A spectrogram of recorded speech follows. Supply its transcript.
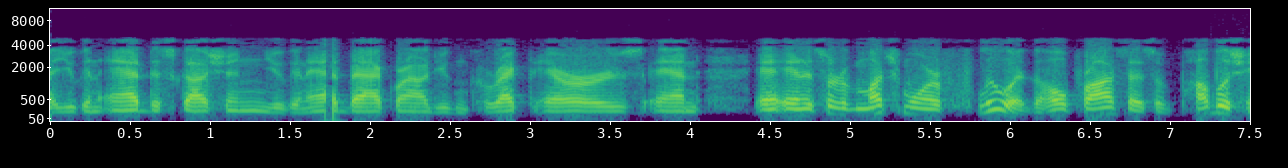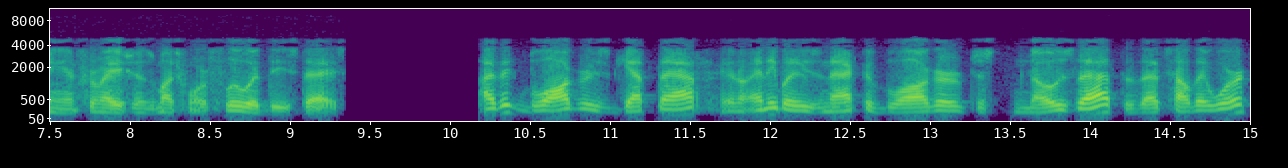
you can add discussion, you can add background, you can correct errors, and and it's sort of much more fluid. The whole process of publishing information is much more fluid these days. I think bloggers get that. You know, anybody who's an active blogger just knows that, that that's how they work.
